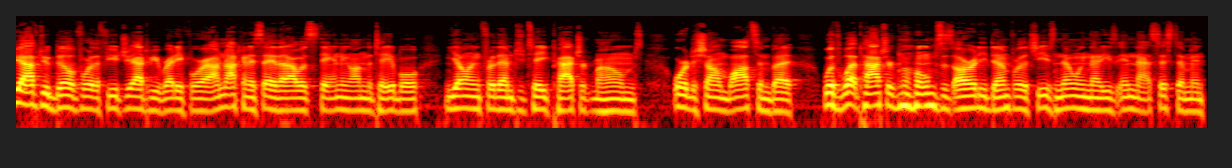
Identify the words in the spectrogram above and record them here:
you have to build for the future. You have to be ready for it. I'm not going to say that I was standing on the table yelling for them to take Patrick Mahomes or Deshaun Watson, but with what Patrick Mahomes has already done for the Chiefs, knowing that he's in that system, and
